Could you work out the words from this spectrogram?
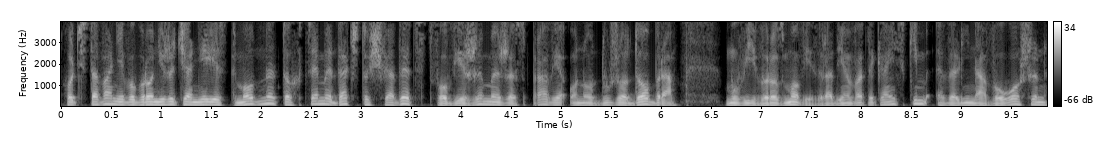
Choć stawanie w obronie życia nie jest modne, to chcemy dać to świadectwo. Wierzymy, że sprawia ono dużo dobra, mówi w rozmowie z Radiem Watykańskim Ewelina Wołoszyn,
